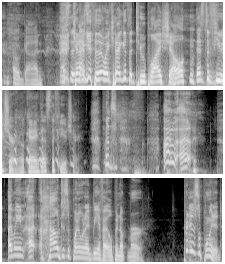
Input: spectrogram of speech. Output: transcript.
Oh God, that's the, Can I that's- get the wait? Can I get the two ply shell? That's the future. Okay, that's the future. That's, I, I, I mean, uh, how disappointed would I be if I opened up myrrh? Pretty disappointed.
